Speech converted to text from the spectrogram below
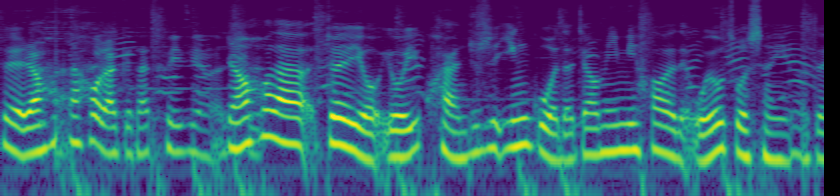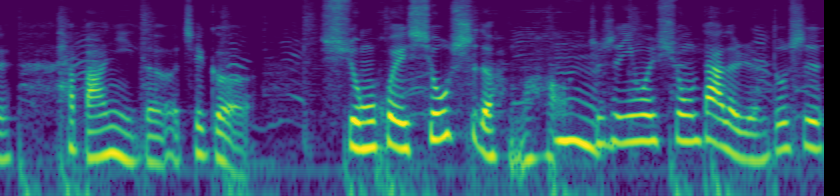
对，然后。那后来给她推荐了，然后后来对有有一款就是英国的叫 Mimi Holiday，我又做生意了。对，它把你的这个胸会修饰的很好，嗯就是因为胸大的人都是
